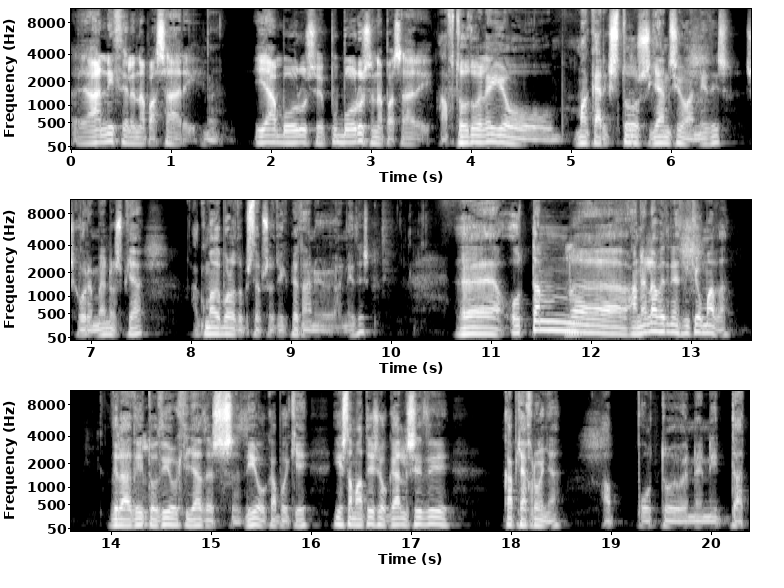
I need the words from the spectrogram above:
ε, αν ήθελε να πασάρει Ναι. Ή αν μπορούσε, που μπορούσε να πασάρει. Αυτό το έλεγε ο μακαριστός Γιάννης Ιωαννίδης, συγχωρεμένος πια. Ακόμα δεν μπορώ να το πιστέψω ότι έχει πεθάνει ο Ιωαννίδης. Ε, όταν ε, ανέλαβε την εθνική ομάδα, δηλαδή το 2002 κάπου εκεί, είχε σταματήσει ο Γκάλης ήδη κάποια χρόνια, από το 1994.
